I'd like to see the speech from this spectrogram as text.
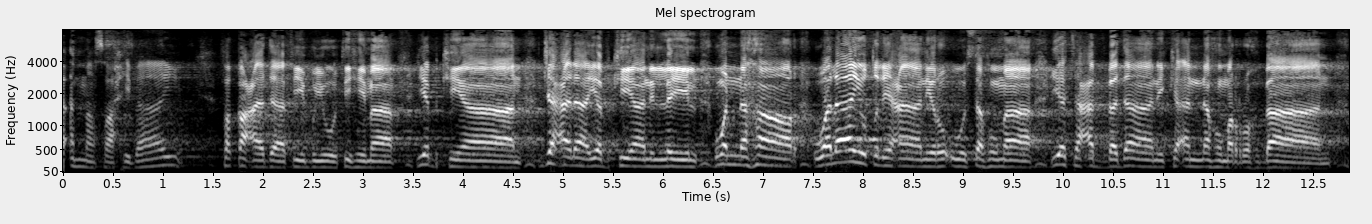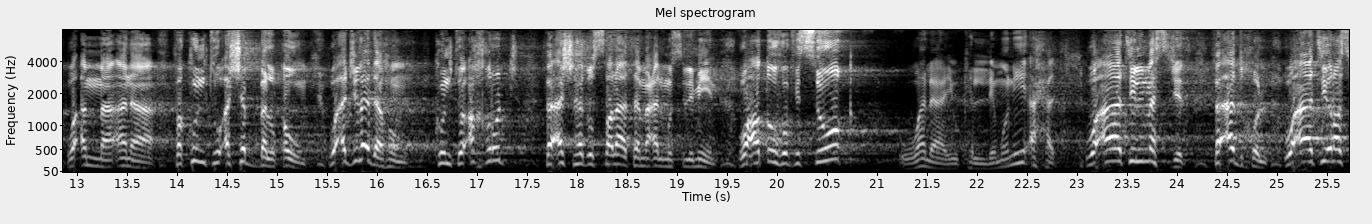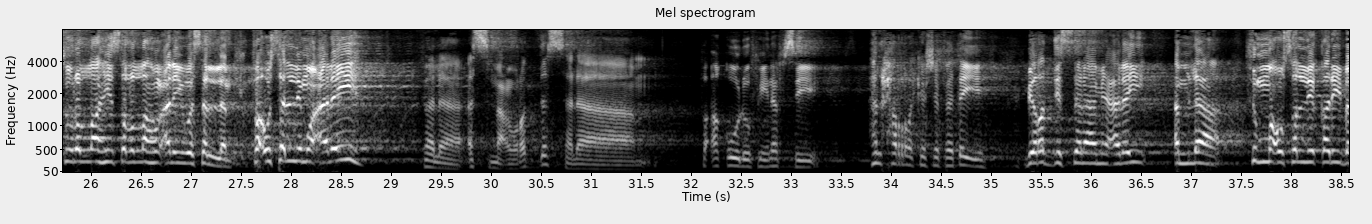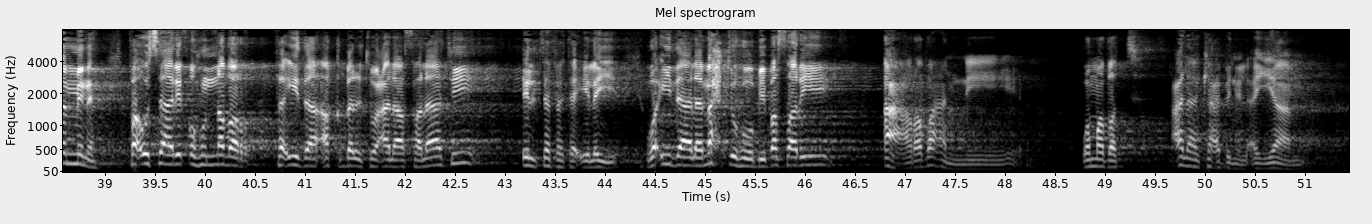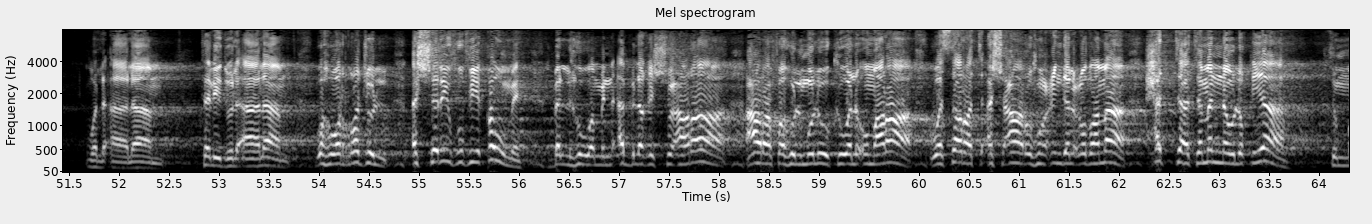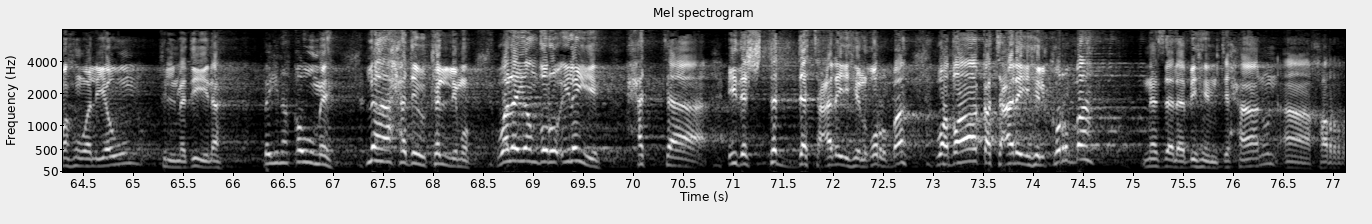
فأما صاحباي فقعدا في بيوتهما يبكيان جعلا يبكيان الليل والنهار ولا يطلعان رؤوسهما يتعبدان كأنهما الرهبان. وأما أنا فكنت أشب القوم وأجلدهم كنت أخرج فأشهد الصلاة مع المسلمين وأطوف في السوق ولا يكلمني أحد. وآتي المسجد فأدخل وآتي رسول الله صلى الله عليه وسلم فأسلم عليه فلا أسمع رد السلام. فأقول في نفسي هل حرك شفتيه برد السلام علي أم لا؟ ثم أصلي قريبا منه فأسارقه النظر فإذا أقبلت على صلاتي التفت إلي وإذا لمحته ببصري أعرض عني. ومضت على كعب الأيام. والآلام تلد الآلام وهو الرجل الشريف في قومه بل هو من أبلغ الشعراء عرفه الملوك والأمراء وسرت أشعاره عند العظماء حتى تمنوا لقياه. ثم هو اليوم في المدينة بين قومه لا أحد يكلمه ولا ينظر إليه حتى إذا اشتدت عليه الغربة وضاقت عليه الكربة نزل به امتحان آخر.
